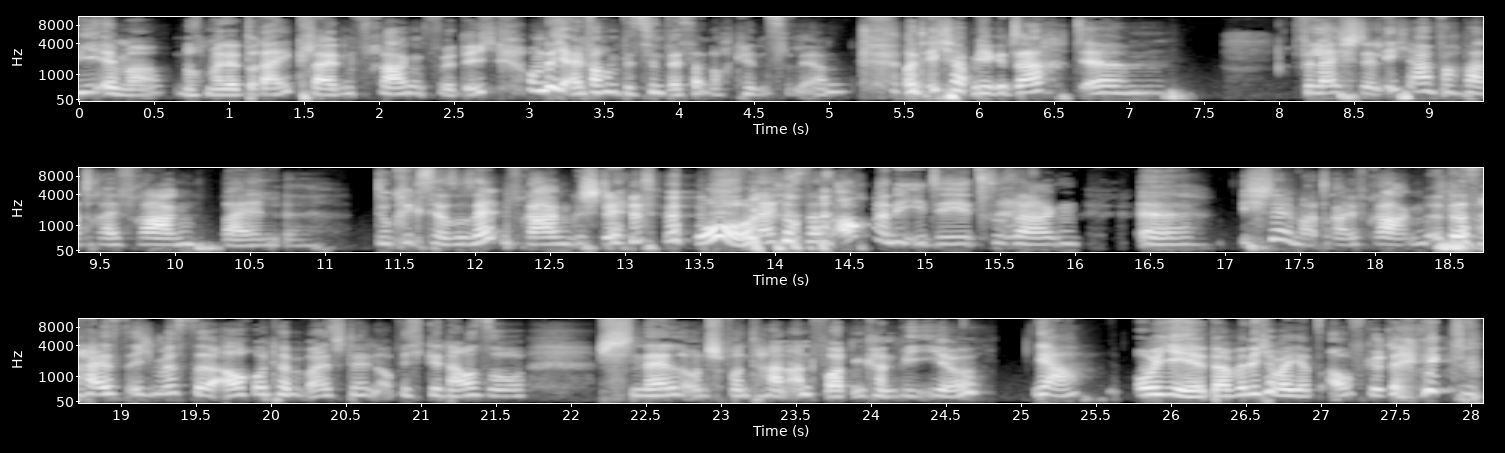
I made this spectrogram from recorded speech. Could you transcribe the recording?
wie immer, noch meine drei kleinen Fragen für dich, um dich einfach ein bisschen besser noch kennenzulernen. Und ich habe mir gedacht, ähm, vielleicht stelle ich einfach mal drei Fragen, weil äh, du kriegst ja so selten Fragen gestellt. Oh, vielleicht ist das auch mal eine Idee zu sagen, äh, ich stelle mal drei Fragen. das heißt, ich müsste auch unter Beweis stellen, ob ich genauso schnell und spontan antworten kann wie ihr. Ja. Oh je, da bin ich aber jetzt aufgeregt.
